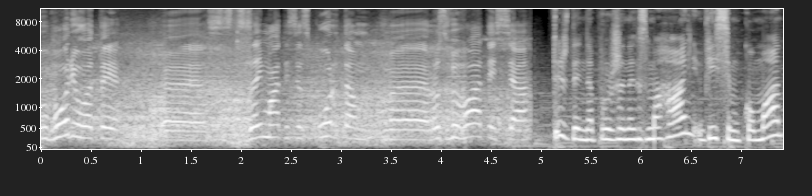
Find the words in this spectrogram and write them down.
виборювати, е, займатися спортом, розвиватися. Тиждень напружених змагань, вісім команд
